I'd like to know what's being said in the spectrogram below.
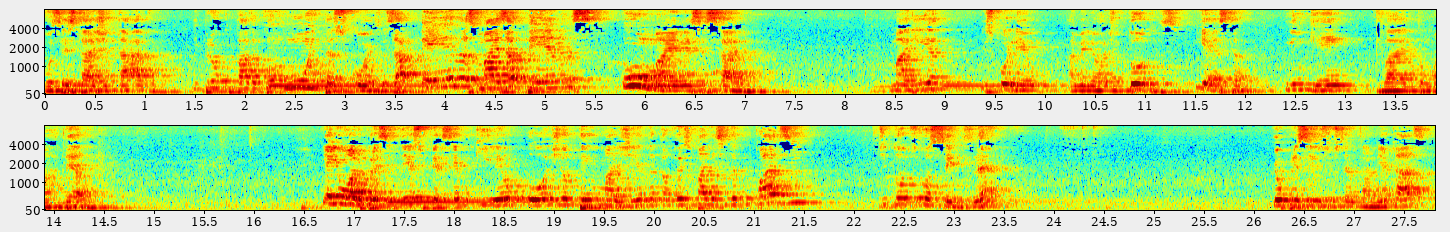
Você está agitada e preocupada com muitas coisas. Apenas, mas apenas uma é necessária. Maria escolheu a melhor de todas, e esta ninguém vai tomar dela. E aí eu olho para esse texto e percebo que eu hoje eu tenho uma agenda talvez parecida com quase de todos vocês, né? Eu preciso sustentar minha casa,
